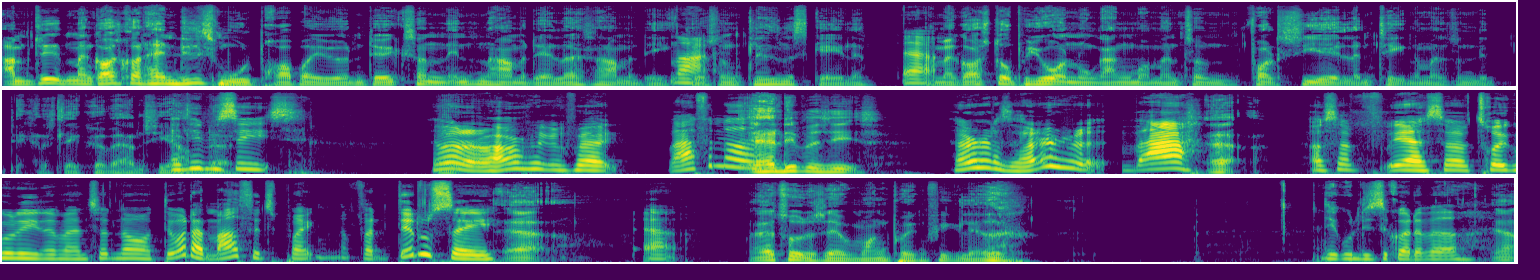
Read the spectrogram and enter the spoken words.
jamen det, man kan også godt have en lille smule propper i ørerne. Det er jo ikke sådan, enten har man det, eller så har man det ikke. Nej. Det er sådan en glidende skala. Ja. Og man kan også stå på jorden nogle gange, hvor man sådan, folk siger et eller andet ting, når man sådan lidt, jeg kan slet ikke høre, hvad han siger. Ja, lige der. præcis. Det var da Hvad for noget? Ja, lige præcis. Hvad? Ja. Og så, ja, så trykker man så, Nå, det var da et meget fedt spring. Var det det, du sagde? Ja. Ja. Jeg troede, du sagde, hvor mange point fik lavet. Det kunne lige så godt have været. Ja.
